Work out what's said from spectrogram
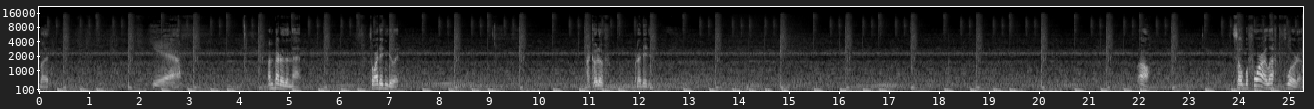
but yeah. I'm better than that. So I didn't do it. I could have, but I didn't. Oh. So before I left Florida,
